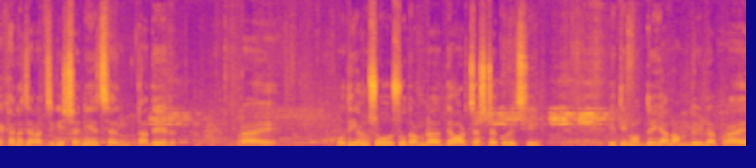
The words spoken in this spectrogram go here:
এখানে যারা চিকিৎসা নিয়েছেন, তাদের প্রায় অধিকাংশ ওষুধ আমরা দেওয়ার চেষ্টা করেছি। ইতিমধ্যেই আলহামদুলিল্লাহ প্রায়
